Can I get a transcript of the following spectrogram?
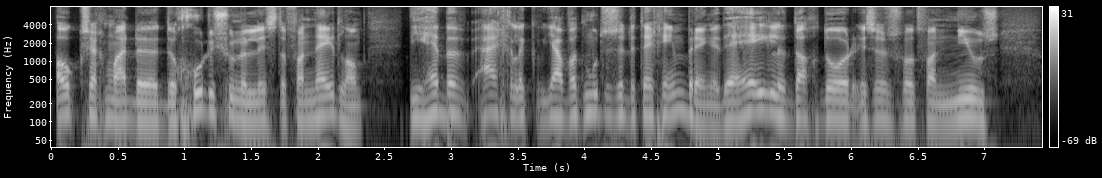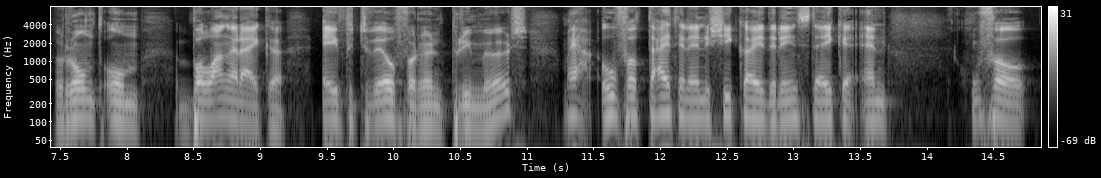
ook zeg maar de, de goede journalisten van Nederland, die hebben eigenlijk, ja, wat moeten ze er tegen inbrengen? De hele dag door is er een soort van nieuws rondom belangrijke, eventueel voor hun primeurs. Maar ja, hoeveel tijd en energie kan je erin steken en hoeveel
